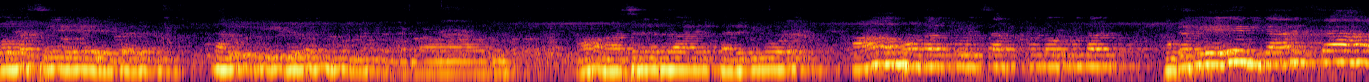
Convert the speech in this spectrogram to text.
സോമശേഖരം ആ മോഹത്തോട് സർക്കുള്ളവർക്കുള്ളവൻ ഉടകെ വിചാരിച്ചാൽ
